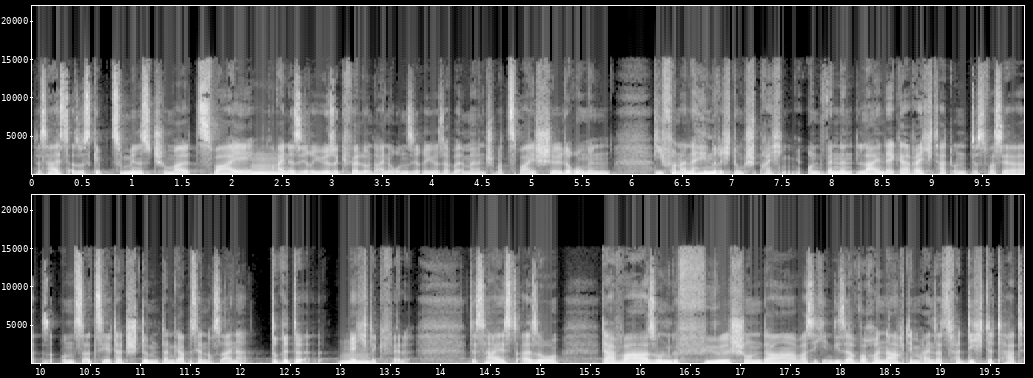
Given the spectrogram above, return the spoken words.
Das heißt also, es gibt zumindest schon mal zwei, mhm. eine seriöse Quelle und eine unseriöse, aber immerhin schon mal zwei Schilderungen, die von einer Hinrichtung sprechen. Und wenn ein Leindecker recht hat und das, was er uns erzählt hat, stimmt, dann gab es ja noch seine dritte mhm. echte Quelle. Das heißt also, da war so ein Gefühl schon da, was sich in dieser Woche nach dem Einsatz verdichtet hat,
